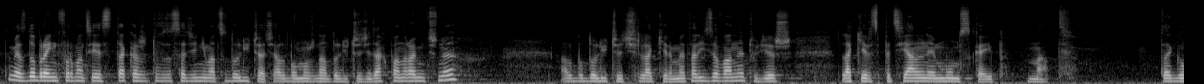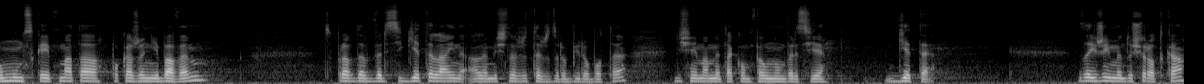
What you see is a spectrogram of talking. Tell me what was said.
Natomiast dobra informacja jest taka, że tu w zasadzie nie ma co doliczać. Albo można doliczyć dach panoramiczny, albo doliczyć lakier metalizowany, tudzież lakier specjalny Moonscape Matte. Tego Moonscape Mata pokażę niebawem. Co prawda w wersji GT Line, ale myślę, że też zrobi robotę. Dzisiaj mamy taką pełną wersję GT. Zajrzyjmy do środka.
